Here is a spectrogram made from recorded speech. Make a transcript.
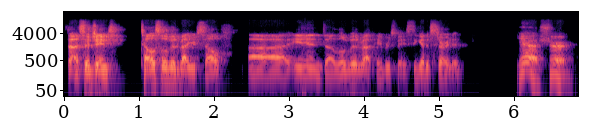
So, so James, tell us a little bit about yourself uh, and a little bit about Paperspace to get us started. Yeah, sure.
